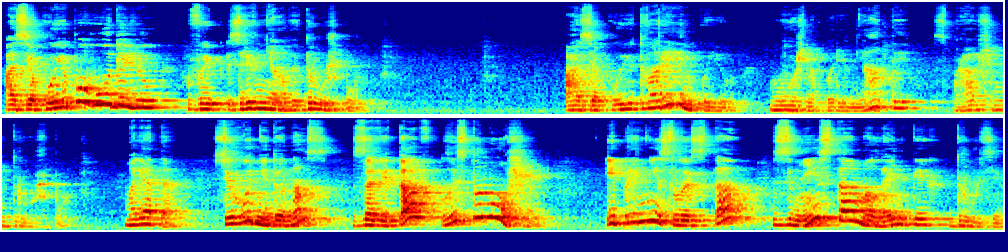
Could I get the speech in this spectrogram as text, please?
А з якою погодою ви б зрівняли дружбу? А з якою тваринкою можна порівняти справжню дружбу? Малята, сьогодні до нас завітав листоноша і приніс листа з міста маленьких друзів.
